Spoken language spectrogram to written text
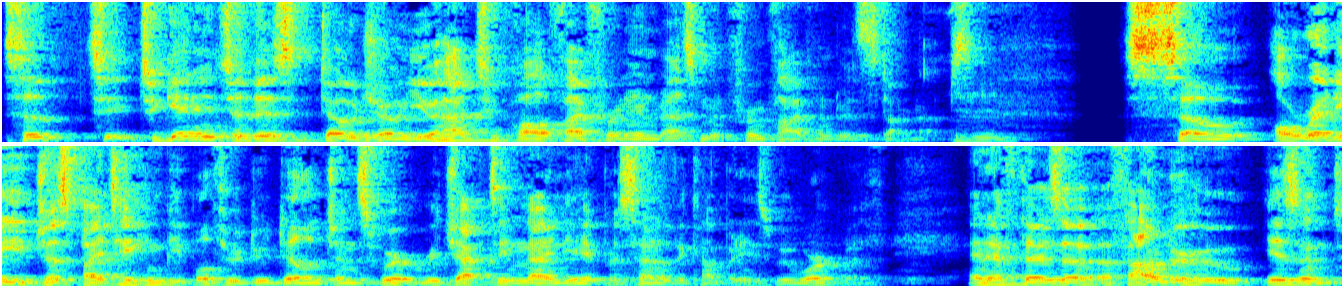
So to, to get into this dojo, you had to qualify for an investment from 500 startups. Mm-hmm. So already just by taking people through due diligence, we're rejecting 98% of the companies we work with. And if there's a, a founder who isn't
